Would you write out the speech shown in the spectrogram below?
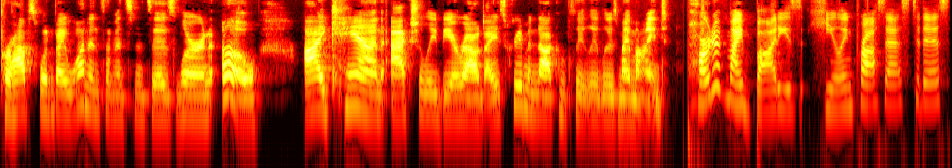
perhaps one by one in some instances, learn, oh, I can actually be around ice cream and not completely lose my mind. Part of my body's healing process to this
